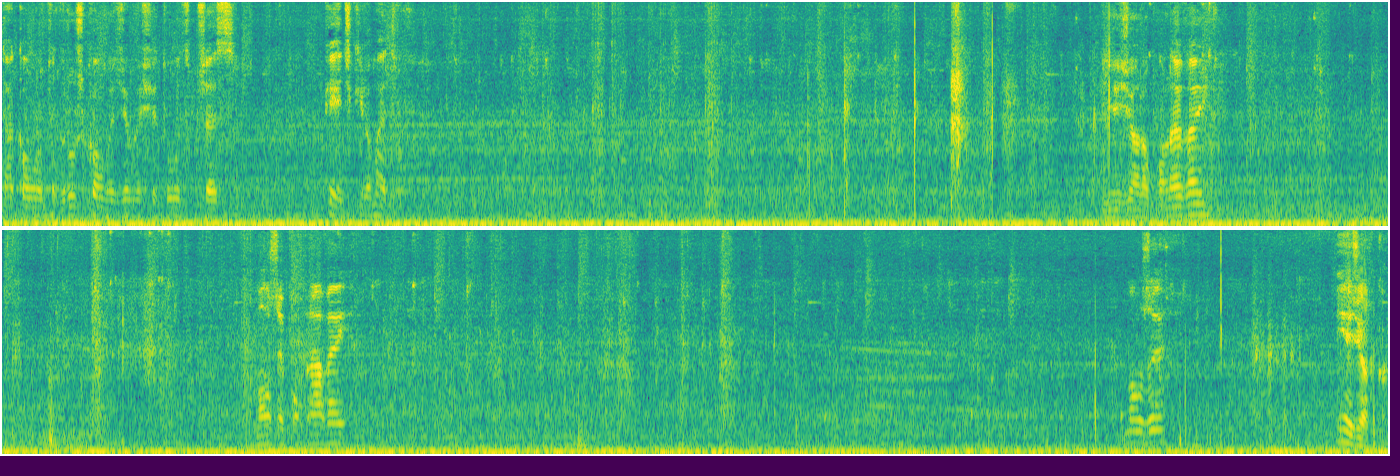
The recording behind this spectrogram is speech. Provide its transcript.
Taką oto wróżką będziemy się tłuc przez 5 km. Jezioro po lewej. Morze po prawej. Morze. i Jeziorko.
